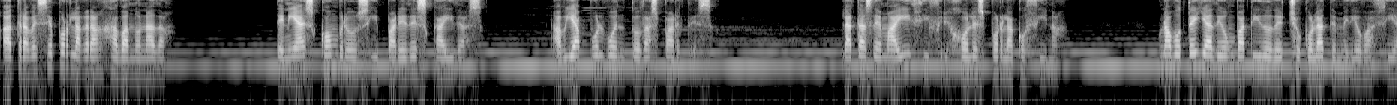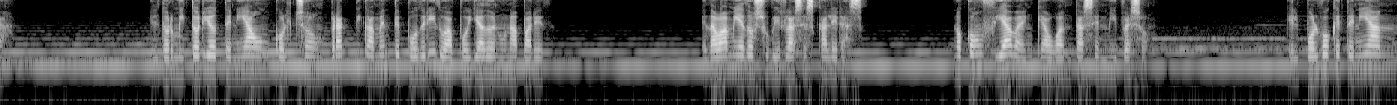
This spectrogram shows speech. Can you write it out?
Atravesé por la granja abandonada. Tenía escombros y paredes caídas. Había polvo en todas partes. Latas de maíz y frijoles por la cocina. Una botella de un batido de chocolate medio vacía. El dormitorio tenía un colchón prácticamente podrido apoyado en una pared. Me daba miedo subir las escaleras. No confiaba en que aguantasen mi peso. El polvo que tenían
